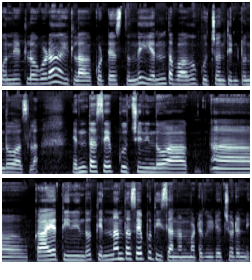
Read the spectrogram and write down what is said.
కొన్నిట్లో కూడా ఇట్లా కొట్టేస్తుంది. ఎంత బాగా కూర్చొని తింటుందో అసలు. ఎంతసేపు కూర్చునిందో ఆ కాయ తినిందో తిన్నంతసేపు తీసాను అనమాట వీడియో. చూడండి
